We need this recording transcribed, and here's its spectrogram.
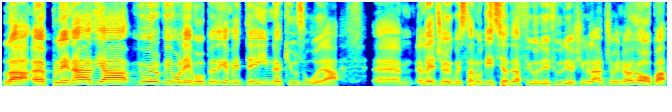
la eh, plenaria. Vi volevo praticamente in chiusura ehm, leggere questa notizia, traffico di rifiuti e riciclaggio in Europa,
